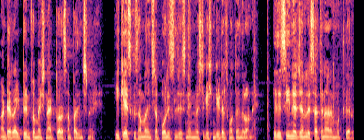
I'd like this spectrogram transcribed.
అంటే రైట్ టు ఇన్ఫర్మేషన్ యాక్ట్ ద్వారా సంపాదించినవి. ఈ కేసుకు సంబంధించిన పోలీసులు చేసిన ఇన్వెస్టిగేషన్ డీటెయిల్స్ మొత్తం ఇందులో ఉన్నాయి. ఇది సీనియర్ జర్నలిస్ట్ సత్యనారాయణ మూర్తి గారు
